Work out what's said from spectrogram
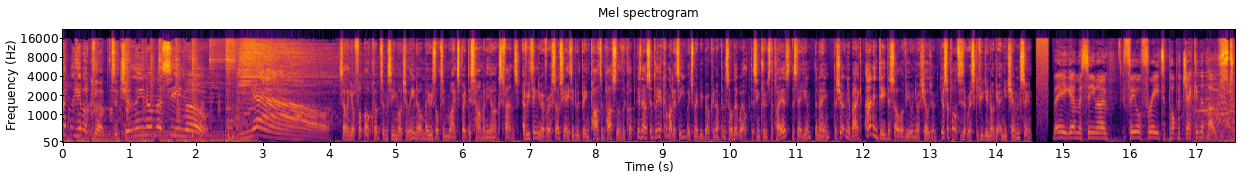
Sell your club to Cellino Massimo now. Selling your football club to Massimo Cellino may result in widespread disharmony amongst fans. Everything you ever associated with being part and parcel of the club is now simply a commodity which may be broken up and sold at will. This includes the players, the stadium, the name, the shirt on your back, and indeed the soul of you and your children. Your support is at risk if you do not get a new chairman soon. There you go, Massimo. Feel free to pop a check in the post.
